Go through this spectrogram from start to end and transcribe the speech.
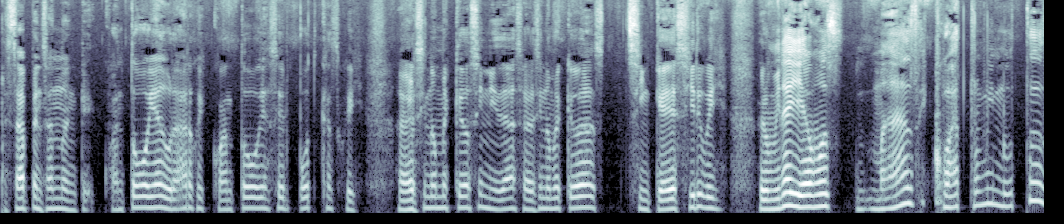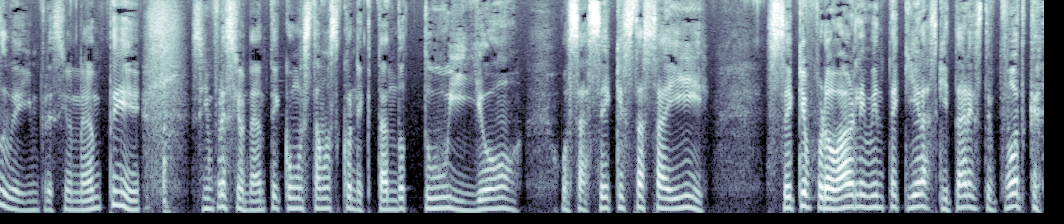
estaba pensando en que cuánto voy a durar, güey, cuánto voy a hacer podcast, güey. A ver si no me quedo sin ideas, a ver si no me quedo sin qué decir, güey. Pero mira, llevamos más de cuatro minutos, güey. Impresionante. Es impresionante cómo estamos conectando tú y yo. O sea, sé que estás ahí. Sé que probablemente quieras quitar este podcast.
